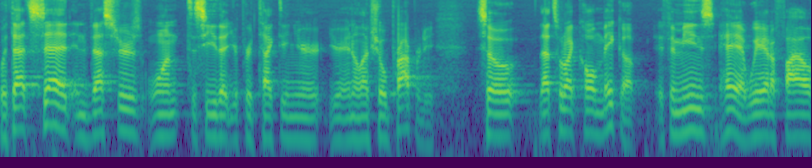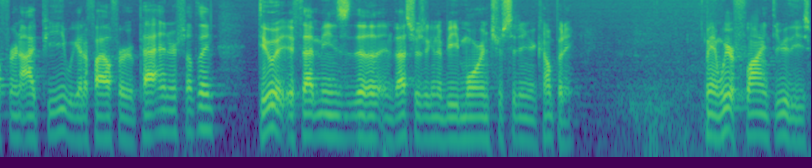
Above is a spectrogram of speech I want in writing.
With that said, investors want to see that you're protecting your, your intellectual property. So that's what I call makeup. If it means, hey, we got to file for an IP, we got to file for a patent or something, do it if that means the investors are going to be more interested in your company. Man, we are flying through these.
